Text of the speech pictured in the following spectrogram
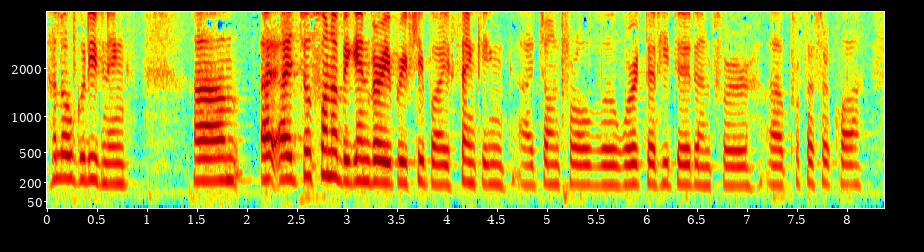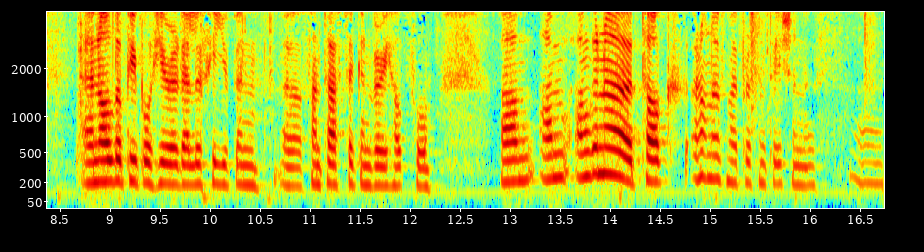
Hello, good evening. Um, I, I, just want to begin very briefly by thanking uh, John for all the work that he did and for uh, Professor Quah and all the people here at LSE, you've been uh, fantastic and very helpful. Um, I'm, I'm going to talk, I don't know if my presentation is. Uh,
